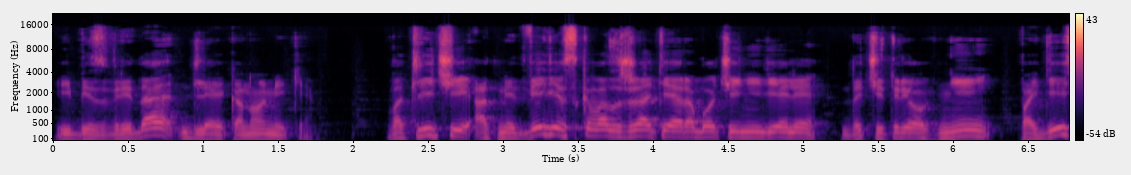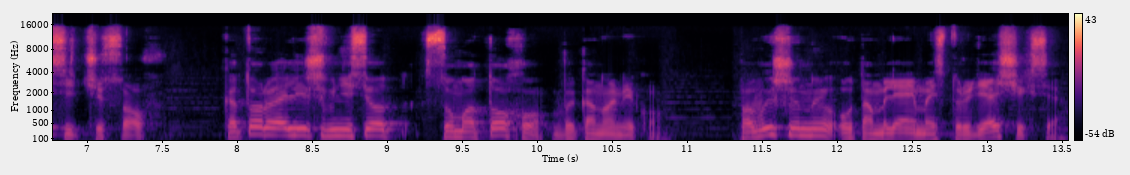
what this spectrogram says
и без вреда для экономики. В отличие от медведевского сжатия рабочей недели до 4 дней по 10 часов, которое лишь внесет суматоху в экономику повышенную утомляемость трудящихся,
